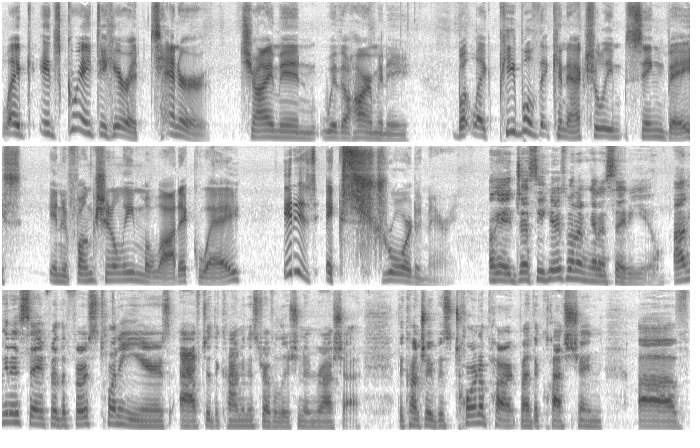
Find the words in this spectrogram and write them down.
Like, it's great to hear a tenor chime in with a harmony, but like people that can actually sing bass in a functionally melodic way, it is extraordinary. Okay, Jesse, here's what I'm going to say to you. I'm going to say for the first 20 years after the communist revolution in Russia, the country was torn apart by the question of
